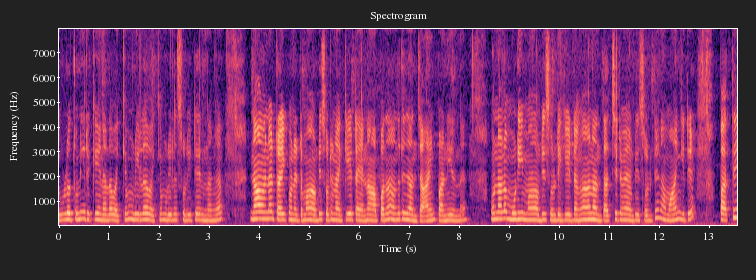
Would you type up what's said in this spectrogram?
இவ்வளோ துணி இருக்குது என்னால் வைக்க முடியல வைக்க முடியலன்னு சொல்லிகிட்டே இருந்தாங்க. நான் வேணால் ட்ரை பண்ணட்டுமா? அப்படி சொல்லிட்டு நான் கேட்டேன். ஏன்னா அப்போ தான் வந்துட்டு நான் ஜாயின் பண்ணியிருந்தேன். உன்னால் முடியுமா அப்படின்னு சொல்லிட்டு கேட்டாங்க. நான் தச்சிடுவேன் அப்படின்னு சொல்லிட்டு நான் வாங்கிட்டு பத்தே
